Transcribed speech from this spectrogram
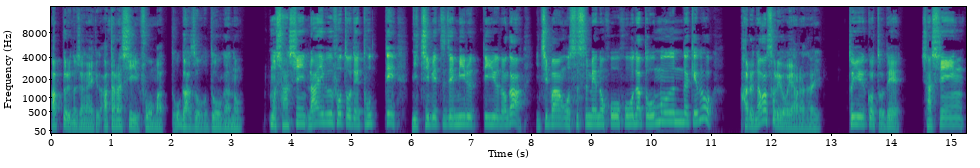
アップルのじゃないけど新しいフォーマット、画像、動画の。もう写真、ライブフォトで撮って日別で見るっていうのが一番おすすめの方法だと思うんだけど、春菜はそれをやらない。ということで、写真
